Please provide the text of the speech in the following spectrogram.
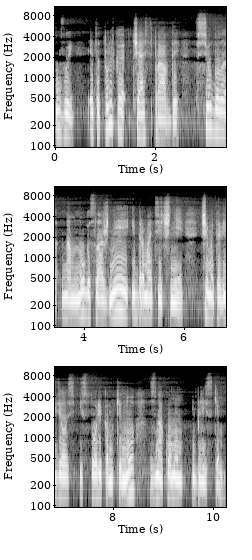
Увы, это только часть правды. Все было намного сложнее и драматичнее, чем это виделось историкам кино, знакомым и близким.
